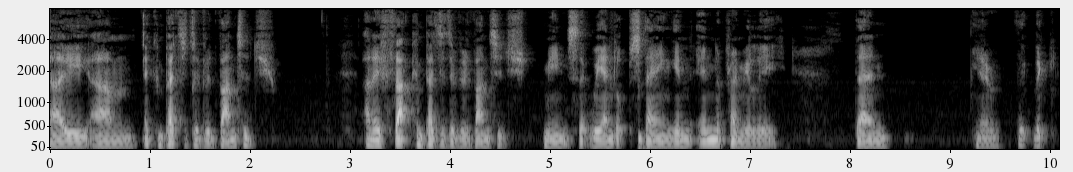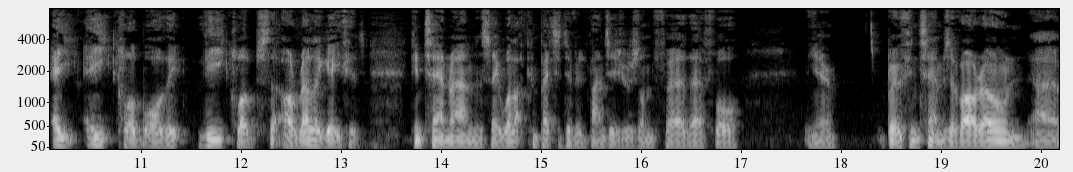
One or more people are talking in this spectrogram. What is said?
a, um, a competitive advantage. And if that competitive advantage means that we end up staying in, in the Premier League, then you know the, the a, a club or the the clubs that are relegated can turn around and say, well, that competitive advantage was unfair. Therefore, you know, both in terms of our own uh,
